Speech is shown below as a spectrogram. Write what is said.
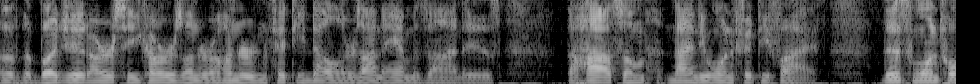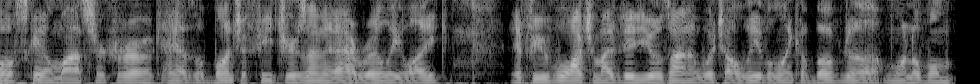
of the budget rc cars under $150 on amazon is the Hosim 9155. This 112 scale monster truck has a bunch of features in it I really like. If you've watched my videos on it, which I'll leave a link above to one of them,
